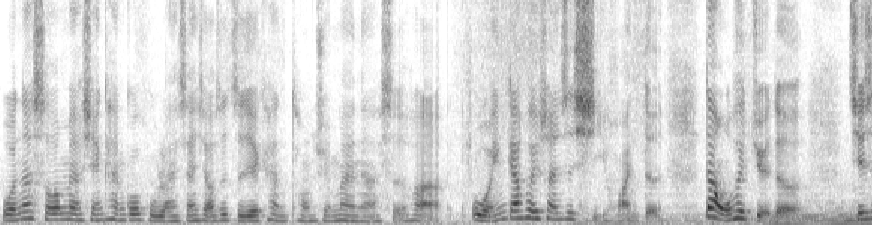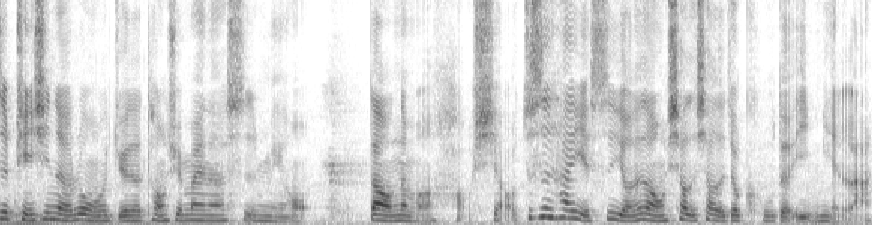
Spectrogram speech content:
我那时候没有先看过《湖兰三小》，是直接看《同学麦娜丝》的话，我应该会算是喜欢的。但我会觉得，其实平心而论，我觉得《同学麦娜丝》没有到那么好笑，就是他也是有那种笑着笑着就哭的一面啦。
